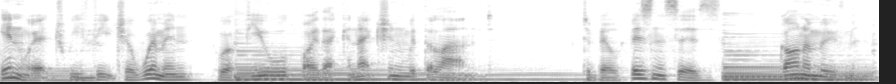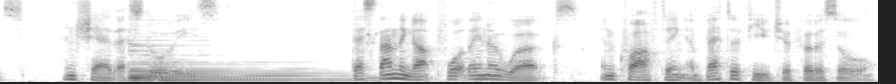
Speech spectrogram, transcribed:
in which we feature women who are fueled by their connection with the land to build businesses, garner movements, and share their stories. They're standing up for what they know works and crafting a better future for us all.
